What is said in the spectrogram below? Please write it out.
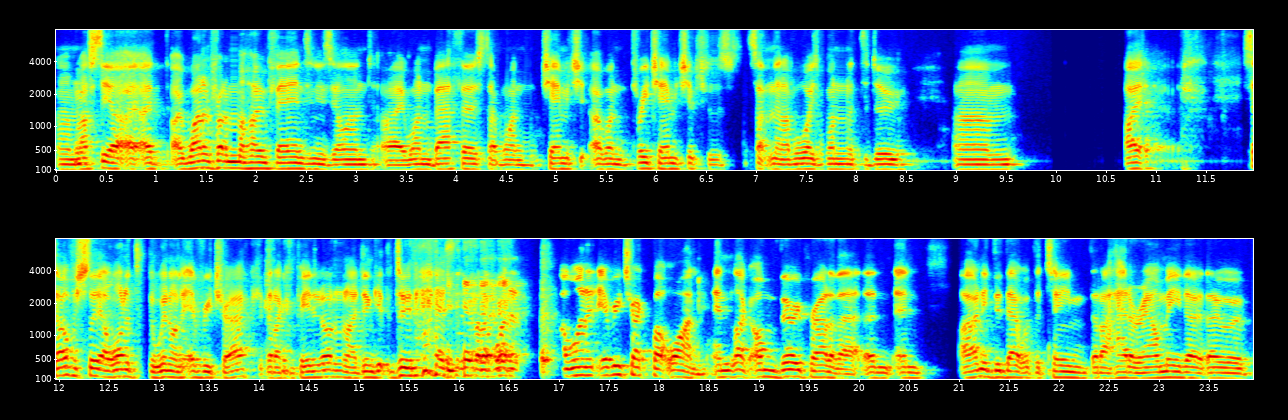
Um, last year, I, I, I won in front of my home fans in New Zealand. I won Bathurst. I won championship. I won three championships. Was something that I've always wanted to do. Um, I selfishly, I wanted to win on every track that I competed on, and I didn't get to do that. but I wanted, I wanted every track but one, and like I'm very proud of that. And and I only did that with the team that I had around me. They, they were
